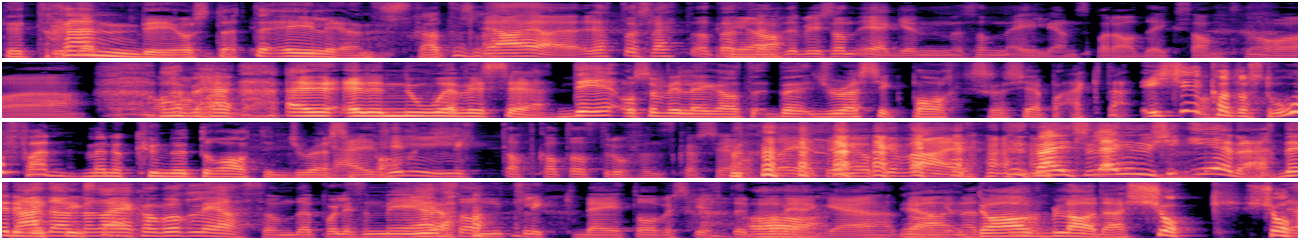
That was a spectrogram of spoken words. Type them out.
Det er trendy å støtte aliens, rett og slett. ja, ja, rett og slett. At det, Ja. det blir sånn egen sånn aliensparade, ikke sant. Og, eh, og. Er, er det noe jeg vil se? Det, og så vil jeg at Jurassic Park skal skje på ekte. Ikke katastrofen, men å kunne dra til Jurassic Park. Jeg vil litt at katastrofen skal skje også. Jeg trenger jo ikke være Nei, så lenge du ikke er der. Det er det Nei, nei, men viktigste. jeg kan godt lese om det på liksom, med Ja. sånn clickbait-overskrifter på VG ja. Dagbladet. Sjokk, sjokk,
